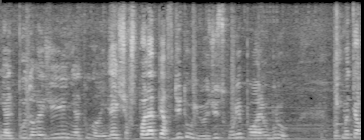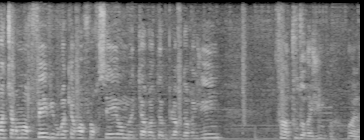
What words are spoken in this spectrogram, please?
Il y a le pot d'origine, il y a tout. hein. Là, il cherche pas la perf du tout. Il veut juste rouler pour aller au boulot. Donc moteur entièrement refait, vibroquin renforcé, au moteur Doppler d'origine. Enfin, tout d'origine, quoi. Voilà.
